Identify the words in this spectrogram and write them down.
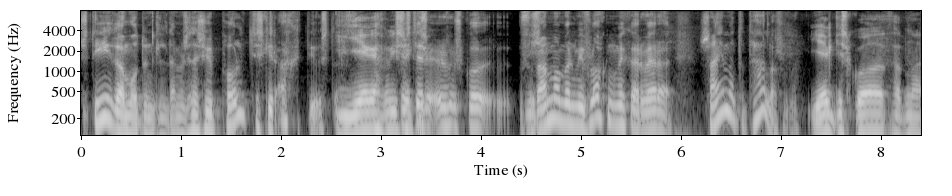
stígamótun til dæmis, þessu pólitískir aktívistar? Ég hef vísa ekki er, sko, framámörnum í flokknum ykkar vera sæmand að tala svona? Ég hef ekki skoðað þarna,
